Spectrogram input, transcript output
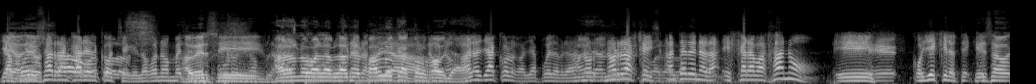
Ya, puedes arrancar el coche, que luego nos metemos. A ver si. ahora no vale hablar de Pablo, que ha colgado ya. Ahora ¿eh? ya colga, ya puede hablar. No, rajéis. Antes de nada, Escarabajano. Eh, oye, que lo te, ¿Tienes, algo,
